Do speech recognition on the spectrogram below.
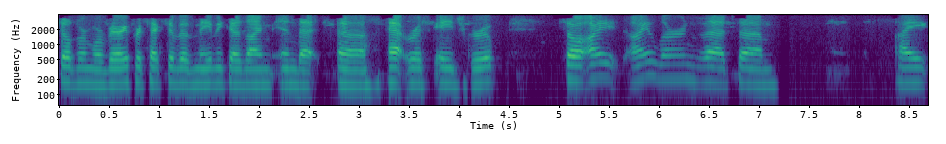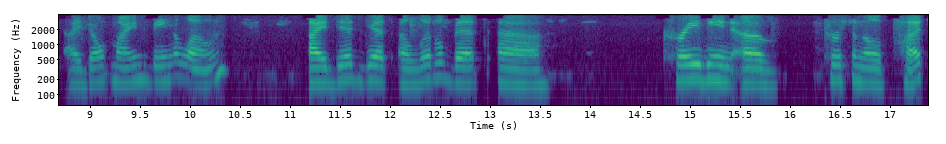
children were very protective of me because I'm in that uh at risk age group. So I I learned that um I I don't mind being alone. I did get a little bit uh craving of personal touch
